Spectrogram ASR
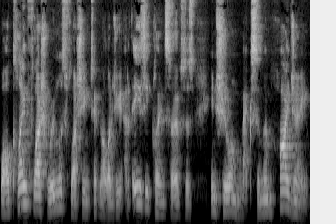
while Clean Flush rimless flushing technology and easy clean surfaces ensure maximum hygiene.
